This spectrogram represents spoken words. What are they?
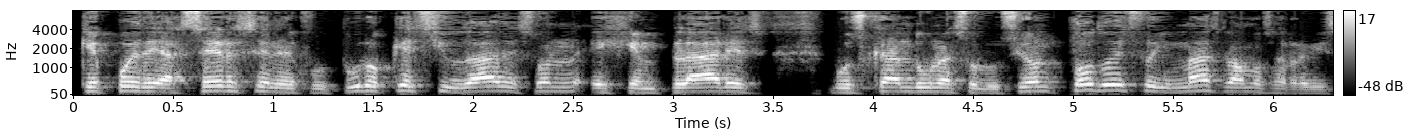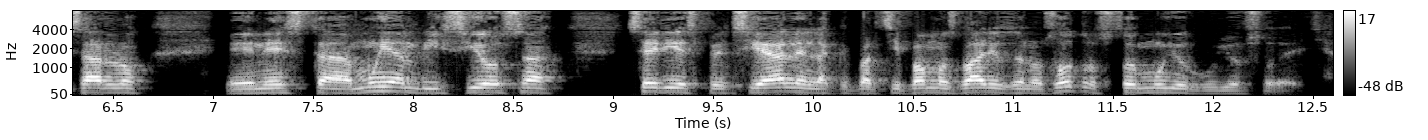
qué puede hacerse en el futuro, qué ciudades son ejemplares buscando una solución. Todo eso y más vamos a revisarlo en esta muy ambiciosa serie especial en la que participamos varios de nosotros. Estoy muy orgulloso de ella.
